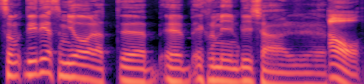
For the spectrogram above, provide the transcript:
Som, det är det som gör att eh, eh, ekonomin blir här... Eh, Ja,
